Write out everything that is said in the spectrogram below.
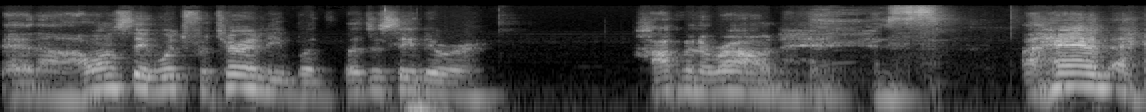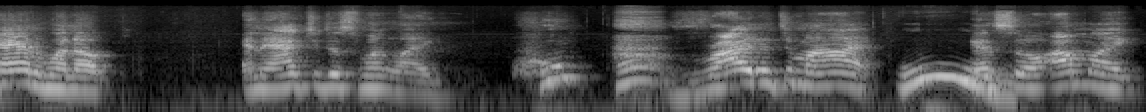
and uh, I won't say which fraternity, but let's just say they were hopping around. a hand, a hand went up, and it actually just went like whoop, right into my eye. Ooh. And so I'm like,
